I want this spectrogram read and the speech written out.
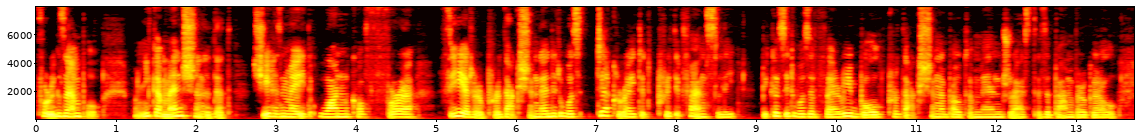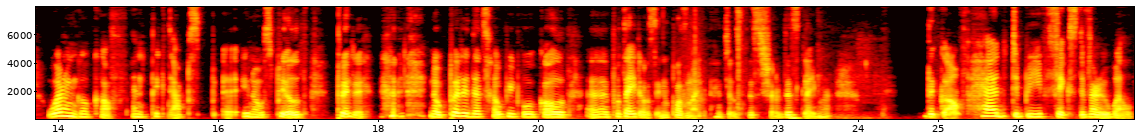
For example, Monika mentioned that she has made one cup for a theater production and it was decorated pretty fancily because it was a very bold production about a man dressed as a Bamber girl wearing a cuff and picked up, uh, you know, spilled pyry. no, pyry, that's how people call uh, potatoes in Poznań. Just this short disclaimer. The cuff had to be fixed very well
